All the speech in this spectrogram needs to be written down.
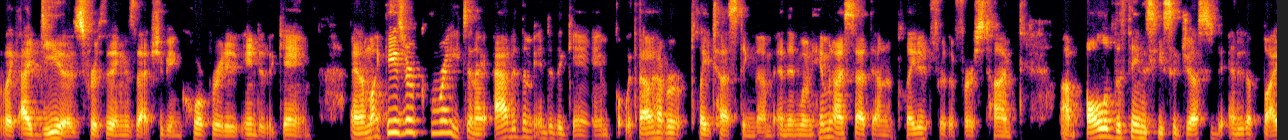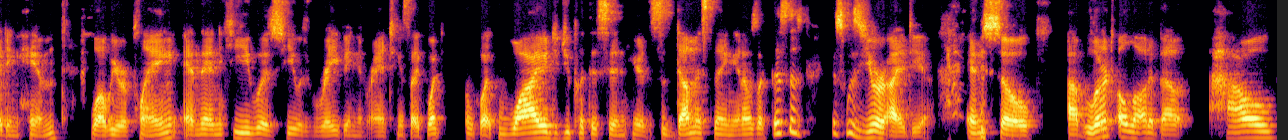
like ideas for things that should be incorporated into the game. And I'm like, these are great. And I added them into the game, but without ever play testing them. And then when him and I sat down and played it for the first time, um, all of the things he suggested ended up biting him while we were playing. And then he was he was raving and ranting. It's like, what what why did you put this in here? This is dumbest thing. And I was like, this is this was your idea. And so uh, learned a lot about how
